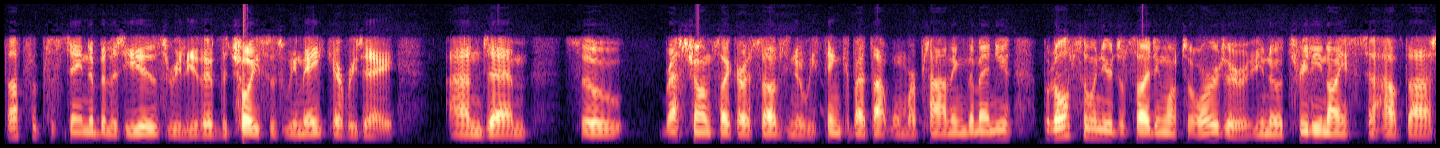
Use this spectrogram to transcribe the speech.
that's what sustainability is really. They're the choices we make every day, and um, so restaurants like ourselves, you know, we think about that when we're planning the menu, but also when you're deciding what to order. You know, it's really nice to have that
